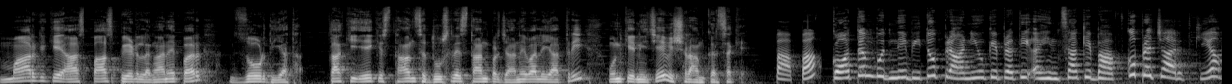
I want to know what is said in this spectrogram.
मार्ग के आसपास पेड़ लगाने पर ज़ोर दिया था ताकि एक स्थान से दूसरे स्थान पर जाने वाले यात्री उनके नीचे विश्राम कर सके। पापा गौतम बुद्ध ने भी तो प्राणियों के प्रति अहिंसा के भाव को प्रचारित किया।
